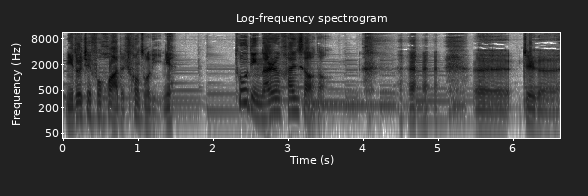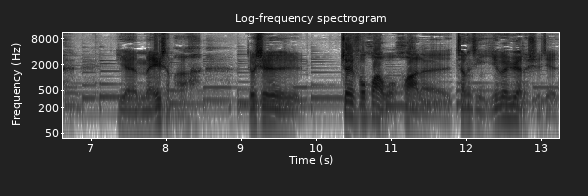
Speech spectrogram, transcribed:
你对这幅画的创作理念。”秃顶男人憨笑道：“呃，这个也没什么，就是这幅画我画了将近一个月的时间，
